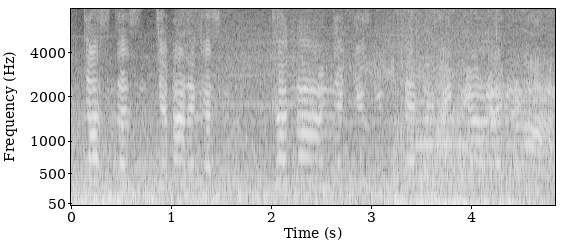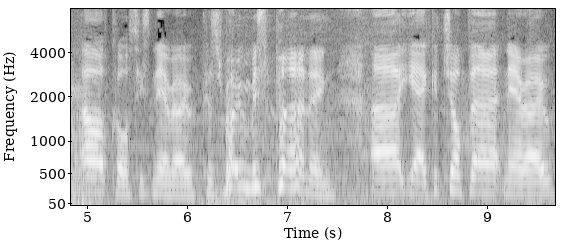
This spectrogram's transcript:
Augustus Germanicus, command that you! Oh, of course, he's Nero because Rome is burning. Uh, yeah, good job there, Nero.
